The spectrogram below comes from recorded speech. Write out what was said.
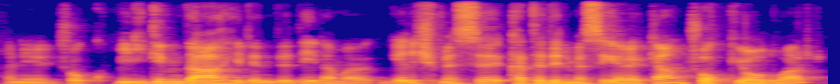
hani çok bilgim dahilinde değil ama gelişmesi, kat edilmesi gereken çok yol var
